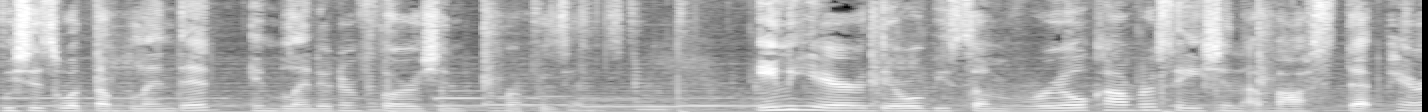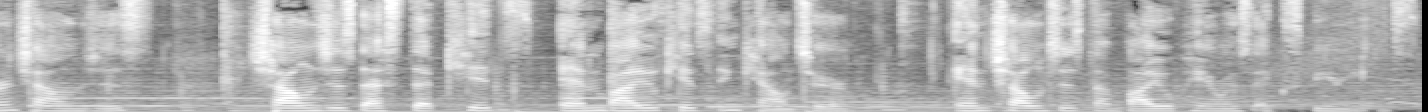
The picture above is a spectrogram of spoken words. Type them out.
which is what the Blended and Blended and Flourishing represents. In here, there will be some real conversation about step parent challenges, challenges that step kids and bio kids encounter, and challenges that bio parents experience,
